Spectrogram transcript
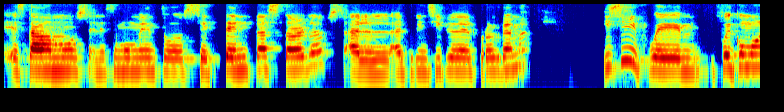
estábamos en ese momento 70 startups al, al principio del programa. Y sí, fue, fue como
